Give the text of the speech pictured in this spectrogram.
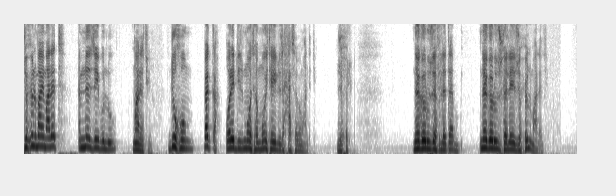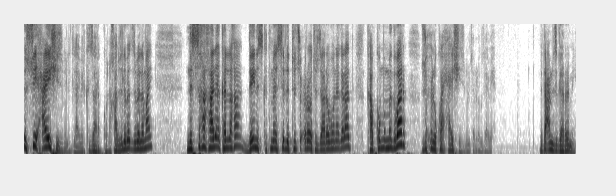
ዝሑል ማይ ማለት እምነት ዘይብሉ ማለት እዩ። ድኹም በቃ ኦሬዲ ዝሞተ ሞይተ ኢሉ ዝሓሰበ ማለት እዩ ዝሑል ነገሩ ዘፍለጠ ነገሩ ዝፈለየ ዝሑል ማለት እዩ እሱ ይሓይሽ እዩ ዝብል እግዚኣብሔር ክዛረብ ከሎ ካብ ዝልበጥ ዝበለ ማይ ንስኻ ካልእ ከለኻ ደይንስ ክትመስል እትፅዕሮ እትዛረቦ ነገራት ካብ ከምኡ ምግባር ዝሑል እኳ ይሓይሽ እዩ ዝብል ዘሎ እግዚኣብሔር ብጣዕሚ ዝገርም እዩ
